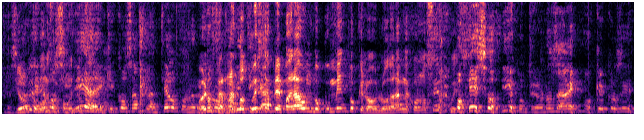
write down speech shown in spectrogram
Pero si no tenemos idea de qué cosa han planteado con la Bueno, Fernando, política. tú estás preparado un documento que lo, lo darán a conocer, pues. Por eso digo, pero no sabemos qué cosa es,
